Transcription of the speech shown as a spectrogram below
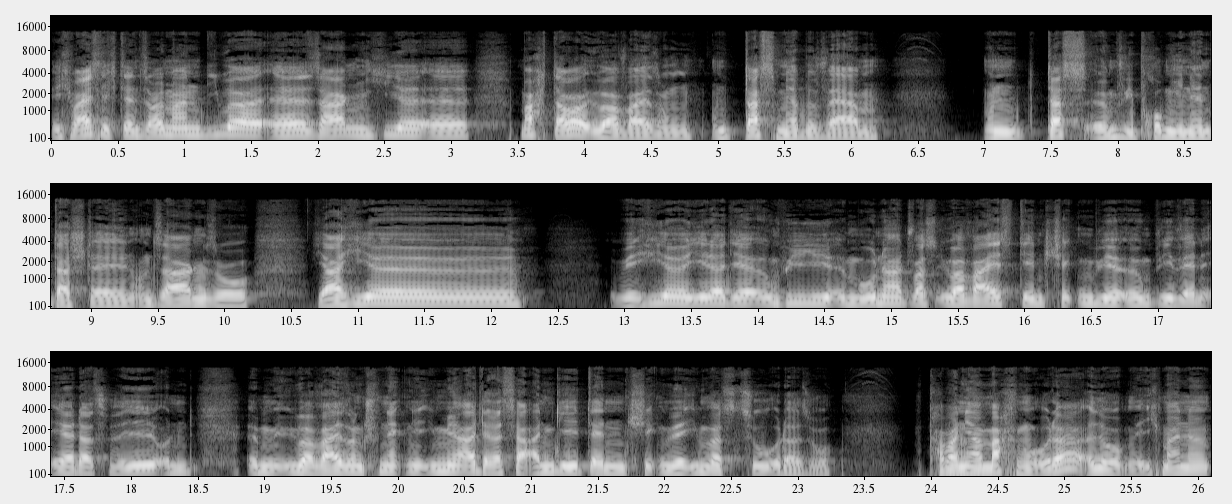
Ich weiß nicht, dann soll man lieber äh, sagen, hier äh, macht Dauerüberweisungen und das mehr bewerben und das irgendwie prominenter stellen und sagen so, ja, hier, hier, jeder, der irgendwie im Monat was überweist, den schicken wir irgendwie, wenn er das will und im Überweisungsschneck eine E-Mail-Adresse angeht, dann schicken wir ihm was zu oder so. Kann man ja machen, oder? Also ich meine,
